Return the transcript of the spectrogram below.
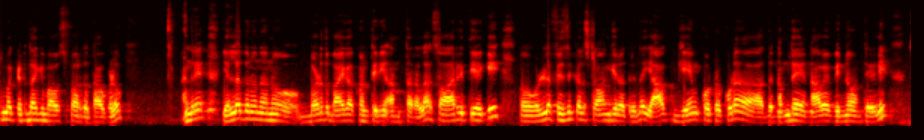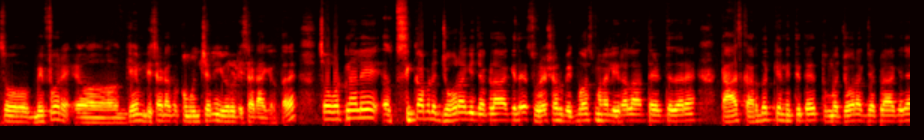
ತುಂಬಾ ಕೆಟ್ಟದಾಗಿ ಭಾವಿಸಬಾರ್ದು ತಾವುಗಳು. ಅಂದ್ರೆ ಎಲ್ಲದನ್ನು ನಾನು ಬಡ್ದು ಬಾಯ್ಗೆ ಹಾಕೊಂತೀನಿ ಅಂತಾರಲ್ಲ ಸೊ ಆ ರೀತಿಯಾಗಿ ಒಳ್ಳೆ ಫಿಸಿಕಲ್ ಸ್ಟ್ರಾಂಗ್ ಇರೋದ್ರಿಂದ ಯಾವ ಗೇಮ್ ಕೊಟ್ರು ಕೂಡ ಅದು ನಮ್ದೇ, ನಾವೇ ವಿನ್ನು ಅಂತ ಹೇಳಿ ಸೊ ಬಿಫೋರ್ ಗೇಮ್ ಡಿಸೈಡ್ ಆಗೋಕ್ಕೂ ಮುಂಚೆನೆ ಇವರು ಡಿಸೈಡ್ ಆಗಿರ್ತಾರೆ. ಸೊ ಒಟ್ಟಿನಲ್ಲಿ ಸಿಕ್ಕಾಪಟ್ಟೆ ಜೋರಾಗಿ ಜಗಳ ಆಗಿದೆ, ಸುರೇಶ್ ಅವರು ಬಿಗ್ ಬಾಸ್ ಮನೇಲಿ ಇರಲ್ಲ ಅಂತ ಹೇಳ್ತಿದ್ದಾರೆ ಟಾಸ್ಕ್ ಅರ್ಧಕ್ಕೆ ನಿಂತಿದೆ, ತುಂಬಾ ಜೋರಾಗಿ ಜಗಳ ಆಗಿದೆ,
